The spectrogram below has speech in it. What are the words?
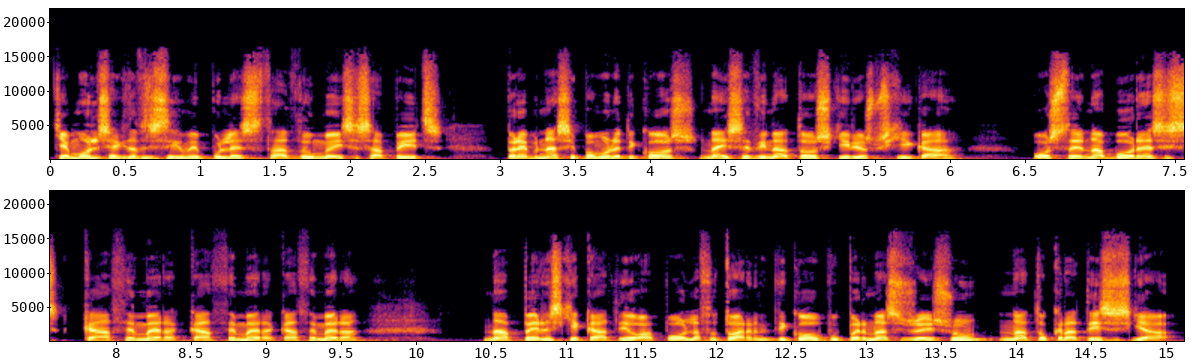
Και μόλις έρχεται αυτή τη στιγμή που λες, θα δούμε, είσαι σαν pitch, πρέπει να είσαι υπομονετικός, να είσαι δυνατός κυρίως ψυχικά, ώστε να μπορέσεις κάθε μέρα, κάθε μέρα, κάθε μέρα να παίρνεις και κάτι από όλο αυτό το αρνητικό που περνάς στη ζωή σου, να το κρατήσεις για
